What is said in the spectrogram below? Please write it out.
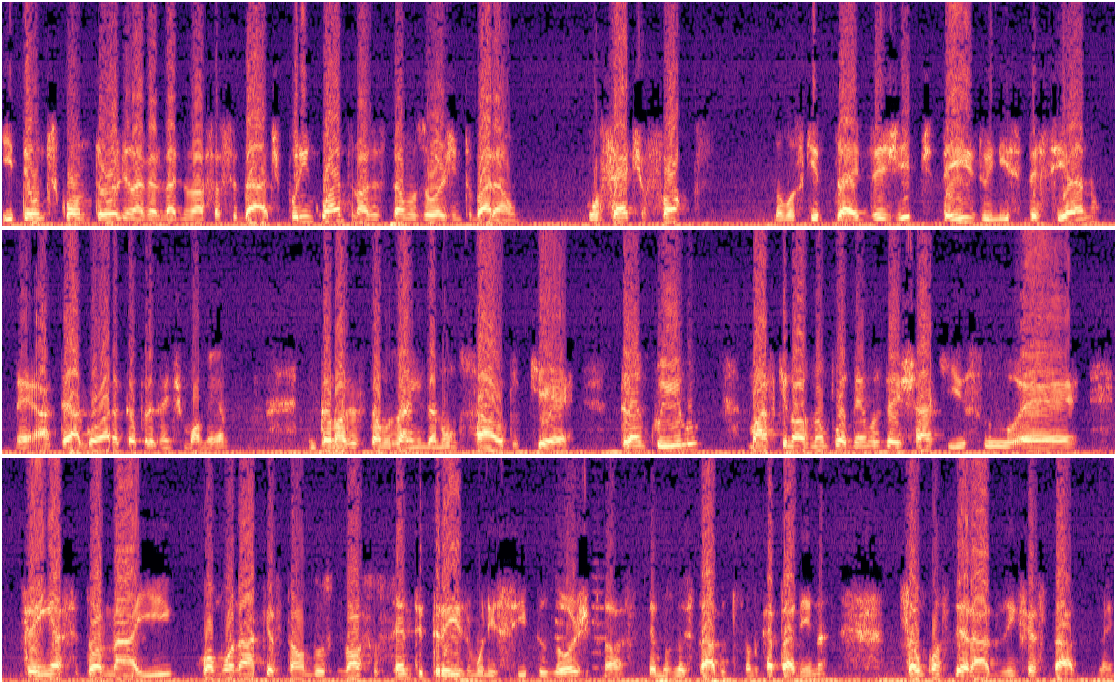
e ter um descontrole, na verdade, na nossa cidade. Por enquanto, nós estamos hoje em Tubarão com sete focos do mosquito da Aedes aegypti desde o início desse ano, né, até agora, até o presente momento. Então nós estamos ainda num saldo que é tranquilo, mas que nós não podemos deixar que isso é, venha a se tornar aí, como na questão dos nossos 103 municípios hoje que nós temos no estado de Santa Catarina, são considerados infestados. Né?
